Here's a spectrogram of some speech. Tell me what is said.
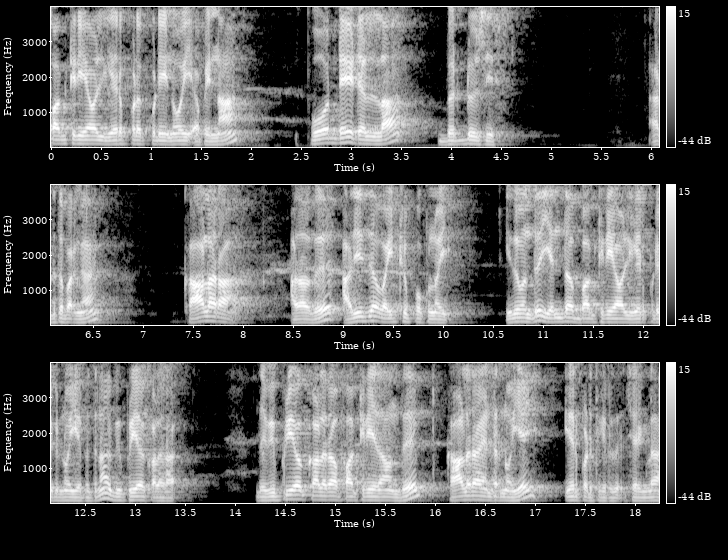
பாக்டீரியாவால் ஏற்படக்கூடிய நோய் அப்படின்னா போர்டேடெல்லா பெர்டூசிஸ். அடுத்து பாருங்கள் காலரா அதாவது அதீத வயிற்றுப்போக்கு நோய். இது வந்து எந்த பாக்டீரியாவால் ஏற்படுகிற நோய் அப்படின்னா விப்ரியோ காலரா. இந்த விப்ரியோ காலரா பாக்டீரியா தான் வந்து காலரா என்ற நோயை ஏற்படுத்துகிறது. சரிங்களா?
